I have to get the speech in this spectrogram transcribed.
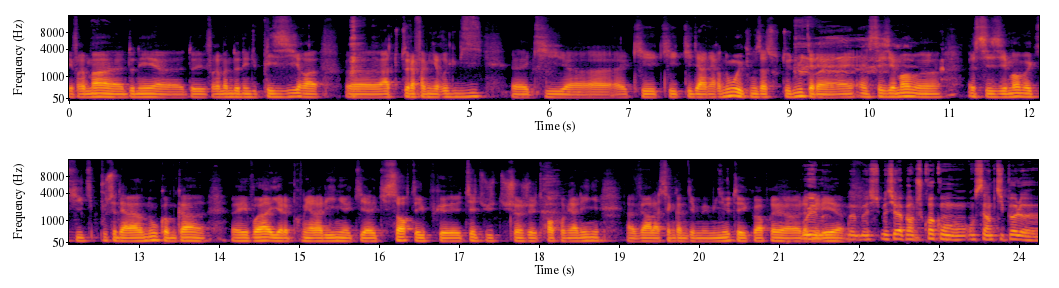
et vraiment euh, donner, euh, de, vraiment donner du plaisir euh, à toute la famille rugby qui, euh, qui, qui, qui est derrière nous et qui nous a soutenus tel un, un 16e homme, euh, un 16e homme qui, qui pousse derrière nous comme quand euh, et voilà, il y a la première ligne qui, qui sort et puis tu, sais, tu, tu changes les trois premières lignes euh, vers la 50e minute et qu'après euh, la Oui, mêlée... euh, monsieur, Laporte, je crois qu'on on s'est un petit peu le,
